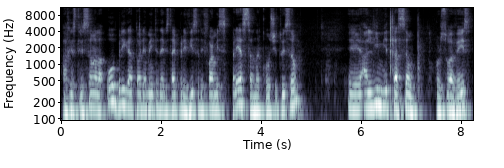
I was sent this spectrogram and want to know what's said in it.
A restrição ela obrigatoriamente deve estar prevista de forma expressa na Constituição. É, a limitação, por sua vez,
